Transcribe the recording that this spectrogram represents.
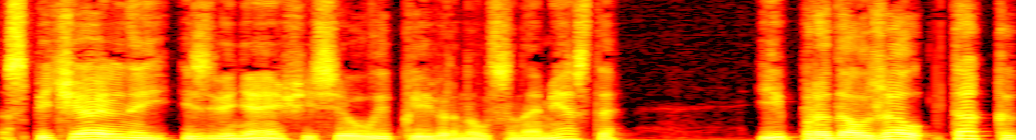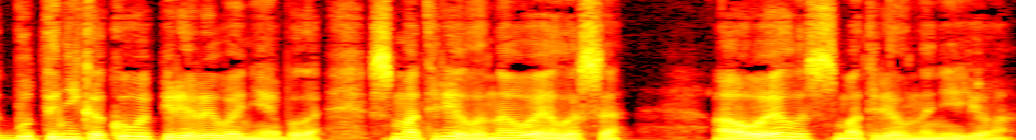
с печальной, извиняющейся улыбкой вернулся на место и продолжал так, как будто никакого перерыва не было. Смотрела на Уэллоса, а Уэллос смотрел на нее.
